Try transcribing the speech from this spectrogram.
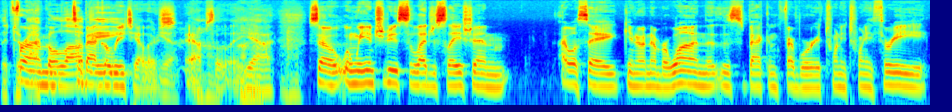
the tobacco from lobby? tobacco retailers? Yeah. Uh-huh, Absolutely, uh-huh, yeah. Uh-huh. So when we introduced the legislation, I will say, you know, number one, this is back in February 2023.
